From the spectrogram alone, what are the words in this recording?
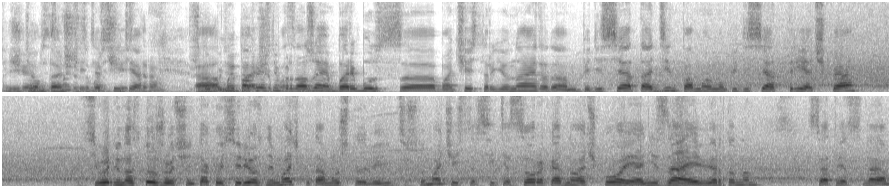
идем дальше за Манчестером. А, мы по-прежнему продолжаем борьбу с э, Манчестер Юнайтедом. 51, по-моему, 53 очка. Сегодня у нас тоже очень такой серьезный матч, потому что видите, что Манчестер Сити 41 очко, и они за Эвертоном. Соответственно,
